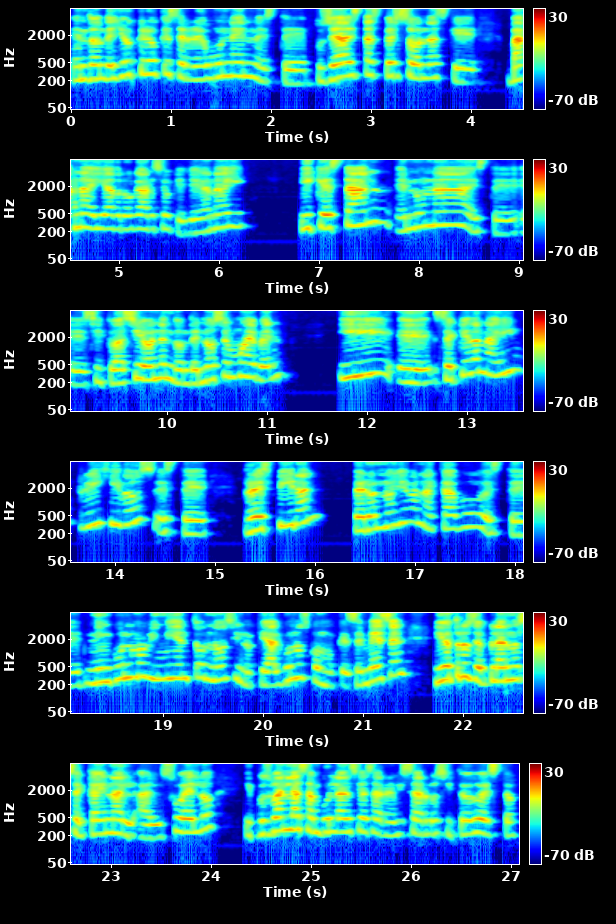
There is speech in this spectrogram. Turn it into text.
en donde yo creo que se reúnen, este, pues ya estas personas que van ahí a drogarse o que llegan ahí y que están en una este, eh, situación en donde no se mueven y eh, se quedan ahí rígidos, este, respiran, pero no llevan a cabo este, ningún movimiento, ¿no? Sino que algunos como que se mecen y otros de plano se caen al, al suelo y pues van las ambulancias a revisarlos y todo esto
